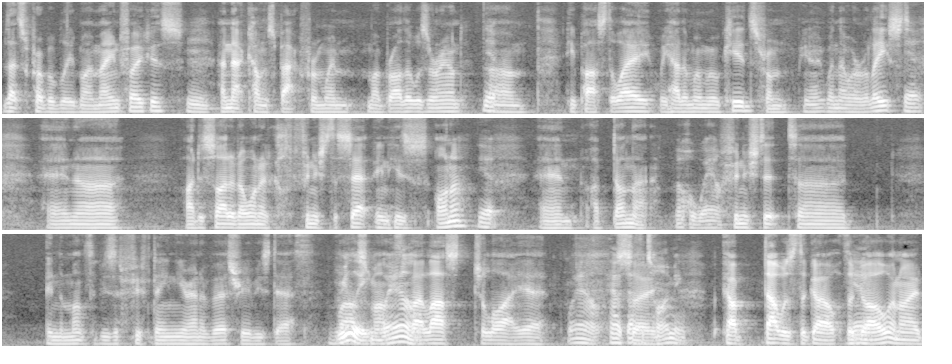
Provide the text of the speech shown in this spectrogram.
That's probably my main focus. And that comes back from when my brother was around. Yeah. Um, he passed away. We had them when we were kids from, you know, when they were released. Yeah. And uh, I decided I wanted to finish the set in his honour. Yeah. And I've done that. Oh wow. finished it uh, in the month of his 15 year anniversary of his death. Really? Last month, Wow. like last July, yeah. Wow. How's that for timing? Uh, that was the goal, the Yeah. goal, and I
